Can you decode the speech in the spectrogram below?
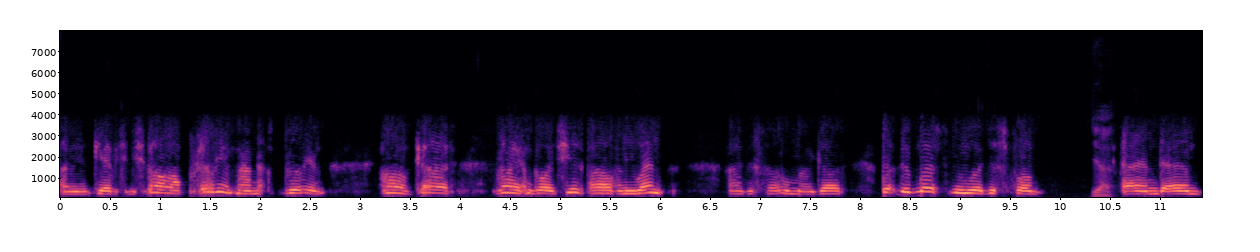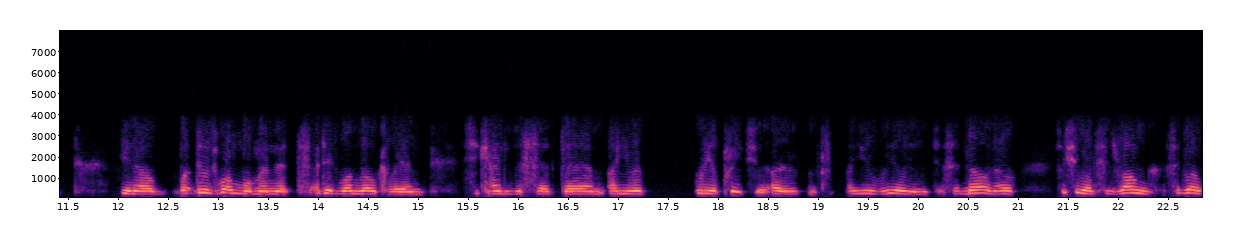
and he gave it to me. He said, Oh, brilliant, man, that's brilliant. Oh, God. Right, I'm going, cheers, pal. And he went. I just thought, oh my God. But the, most of them were just fun. Yeah. And, um, you know, but there was one woman that I did one locally and she kind of just said, um, are you a real preacher? Are, are you real? And I said, no, no. So she well, this is wrong. I said, well,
